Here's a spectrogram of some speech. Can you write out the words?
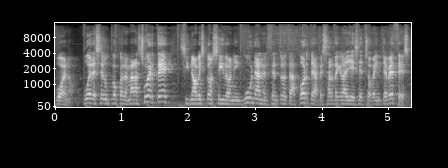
bueno, puede ser un poco de mala suerte, si no habéis conseguido ninguna en el centro de transporte, a pesar de que la hayáis hecho 20 veces,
